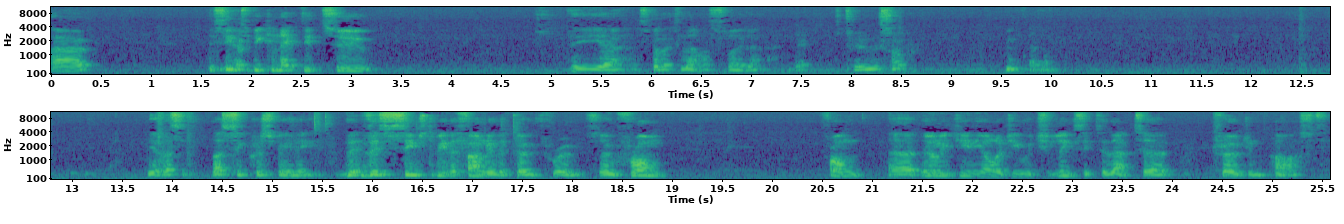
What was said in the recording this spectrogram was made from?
uh, they seem to be connected to the. Uh, let's go back to that last slide. Uh, Let's this up. yeah, that's that's the Crispini. Th- this seems to be the family that go through. So from from uh, early genealogy, which links it to that uh, Trojan past.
